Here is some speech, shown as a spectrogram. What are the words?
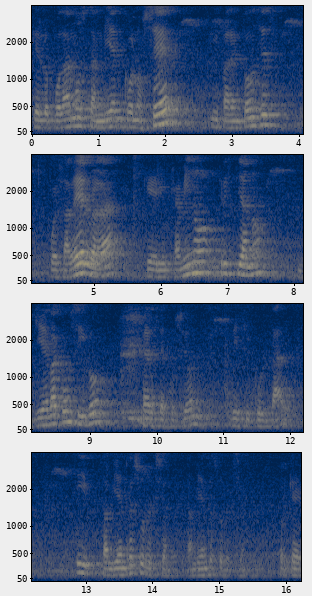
que lo podamos también conocer y para entonces pues saber, ¿verdad?, que el camino cristiano lleva consigo persecuciones, dificultades y también resurrección, también resurrección. Porque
